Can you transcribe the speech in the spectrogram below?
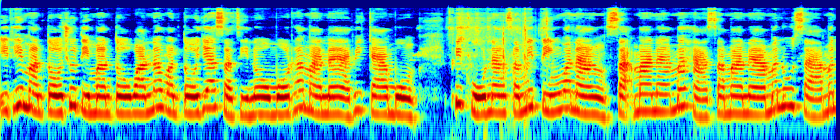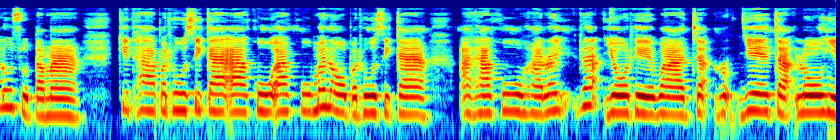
อิทิมันโตชุติมันโตวันนาวันโตยาสสิโนโมทมานาพิกามุงพิขูนางสมิติงวนังสมานามหาสมานามนุสามนุสุตมา กิทาปทูสิกาอาคูอาคูมโนปทูสิกาอาทาคูหาระโยเทวาจะเยจะโลหิ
